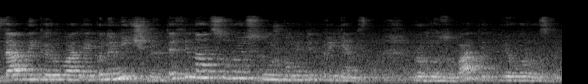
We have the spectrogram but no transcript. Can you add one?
здатний керувати економічною та фінансовою службами підприємства, прогнозувати його розвиток.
